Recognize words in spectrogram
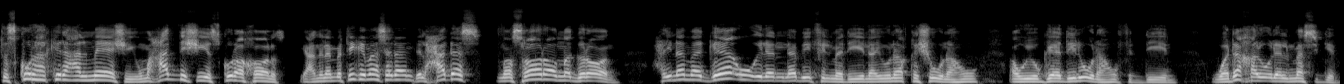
تذكرها كده على الماشي ومحدش يذكرها خالص. يعني لما تيجي مثلا للحدث نصارى نجران. حينما جاءوا إلى النبي في المدينة يناقشونه أو يجادلونه في الدين ودخلوا إلى المسجد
